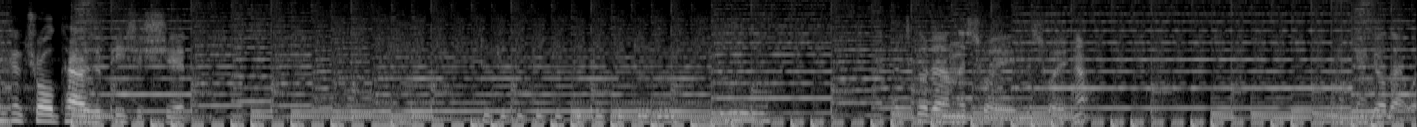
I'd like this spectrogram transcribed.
This control tower's a piece of shit. Let's go down this way, this way. No. Can't go that way.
